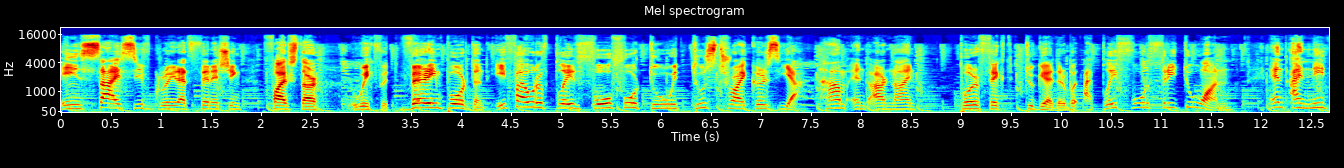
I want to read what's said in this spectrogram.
Incisive, great at finishing, 5 star weak foot. Very important. If I would have played 4-4-2 with two strikers, yeah, Hamm and R9 perfect together. But I play 4-3-2-1 and I need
